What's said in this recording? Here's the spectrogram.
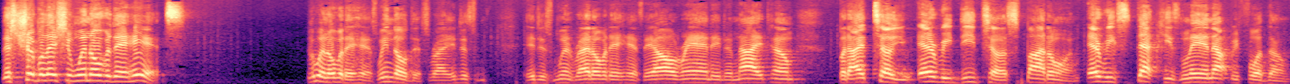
This tribulation went over their heads. It went over their heads. We know this, right? It just, it just went right over their heads. They all ran, they denied him. But I tell you, every detail is spot on. Every step he's laying out before them.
